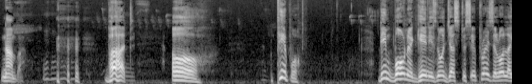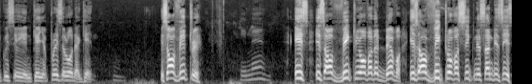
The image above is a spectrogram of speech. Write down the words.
number. but, oh, people, being born again is not just to say, Praise the Lord, like we say in Kenya, praise the Lord again. Hmm. It's our victory. Amen. It's, it's our victory over the devil. It's our victory over sickness and disease.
